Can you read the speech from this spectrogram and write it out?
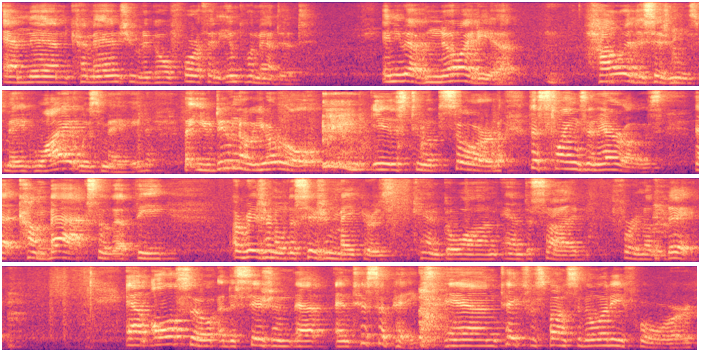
and then commands you to go forth and implement it, and you have no idea how a decision was made, why it was made, but you do know your role is to absorb the slings and arrows that come back so that the original decision makers can go on and decide for another day. And also a decision that anticipates and takes responsibility for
